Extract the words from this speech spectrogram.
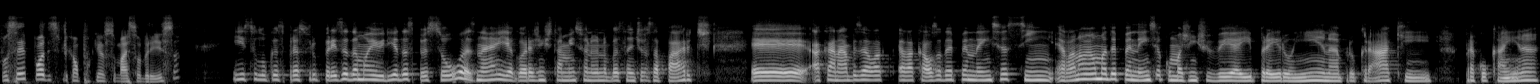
Você pode explicar um pouquinho mais sobre isso? Isso, Lucas, para surpresa da maioria das pessoas, né? E agora a gente está mencionando bastante essa parte. É, a cannabis ela, ela causa dependência, sim. Ela não é uma dependência como a gente vê aí para heroína, para o crack, para cocaína,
